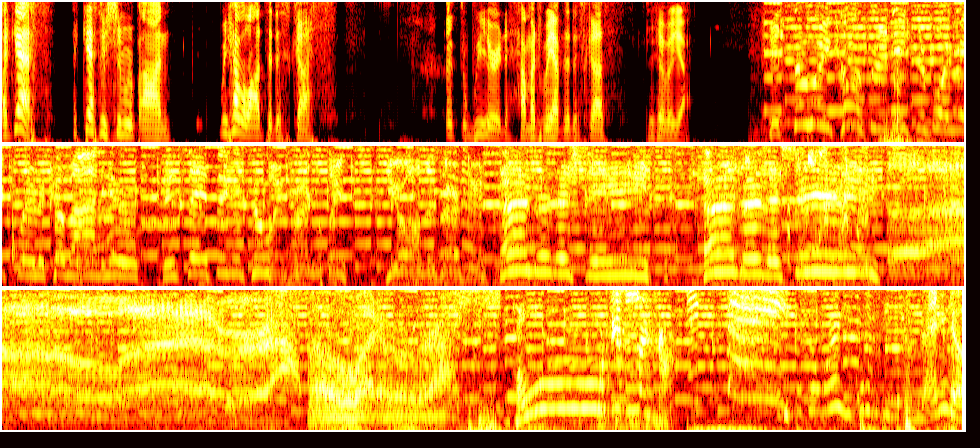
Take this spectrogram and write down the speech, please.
I guess, I guess we should move on. We have a lot to discuss. It's weird how much we have to discuss. So here we go. It's so very confident it's your boy Ric Flair to come on here and say a thing or two. Personally, you all deserve this. Under the sea, under the sea. Oh, what a rush. Oh, get liquor. But don't worry, you could have seen the commando.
